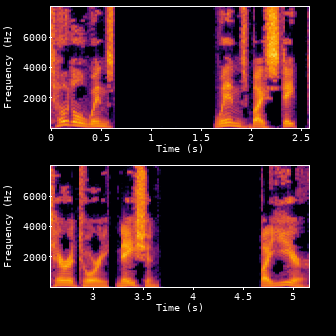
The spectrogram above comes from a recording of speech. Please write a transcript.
Total wins Wins by state, territory, nation By year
